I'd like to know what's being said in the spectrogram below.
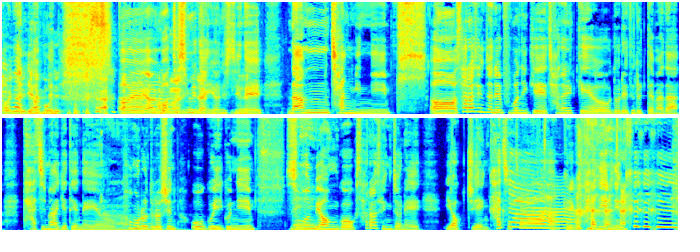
어, 얘기해보니 어, 예, 아, 멋지십니다, 예. 이현희 씨. 네. 네. 남장민님, 어, 살아생전에 부모님께 잘할게요. 노래 들을 때마다 다짐하게 되네요. 아. 콩으로 들어오신 5929님, 숨은 네. 명곡 살아생전에 역주행 가자. 가자. 그리고 다니님, 흐흐흐.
